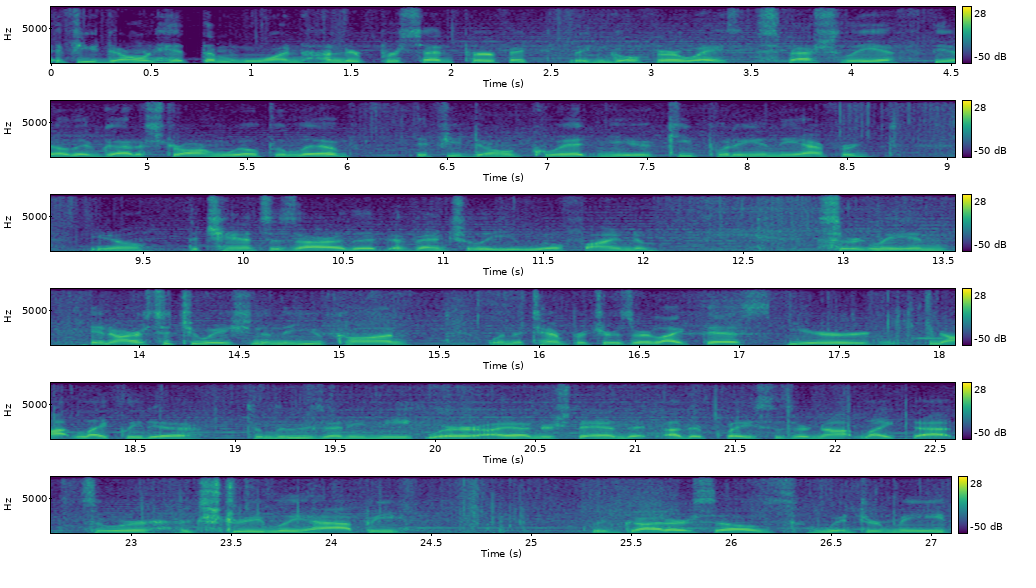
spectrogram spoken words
If you don't hit them 100% perfect, they can go fair ways, especially if you know they've got a strong will to live. If you don't quit and you keep putting in the effort, you know, the chances are that eventually you will find them. Certainly in, in our situation in the Yukon, when the temperatures are like this, you're not likely to, to lose any meat where I understand that other places are not like that. So we're extremely happy. We've got ourselves winter meat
